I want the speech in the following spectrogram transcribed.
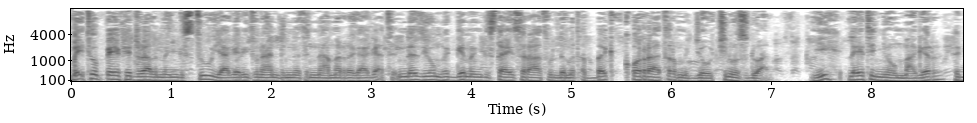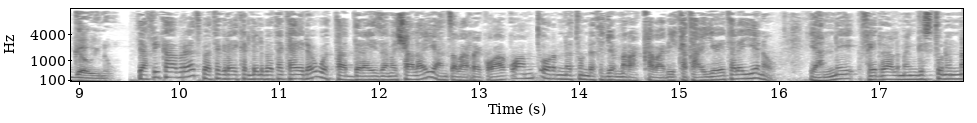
በኢትዮጵያ የፌዴራል መንግስቱ የአገሪቱን አንድነትና መረጋጋት እንደዚሁም ህገ መንግስታዊ ስርዓቱን ለመጠበቅ ቆራጥ እርምጃዎችን ወስዷል። ይህ ለየትኛውም አገር ህጋዊ ነው። የአፍሪካ ህብረት በትግራይ ክልል በተካሄደው ወታደራዊ ዘመቻ ላይ ያንጸባረቀው አቋም ጦርነቱ እንደተጀመረ አካባቢ ከታየው የተለየ ነው። ያኔ ፌዴራል መንግስቱንና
